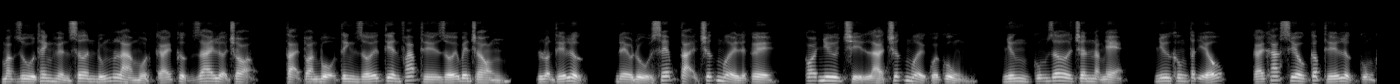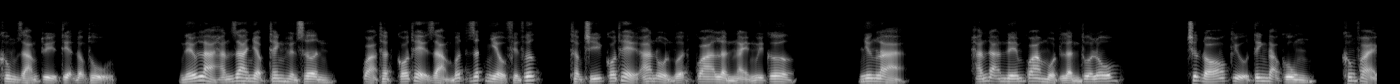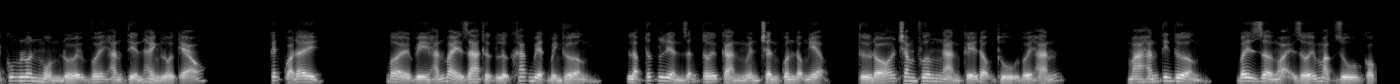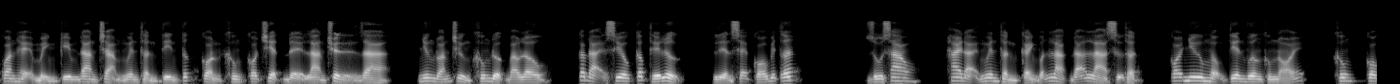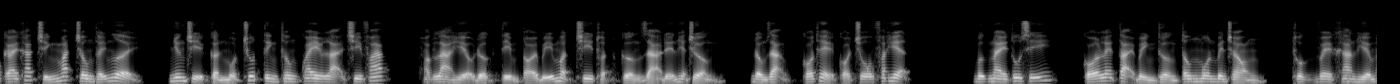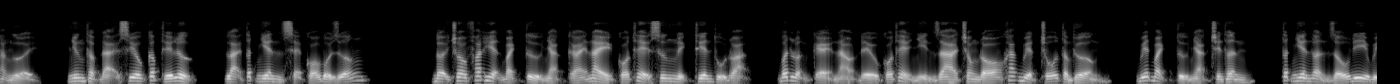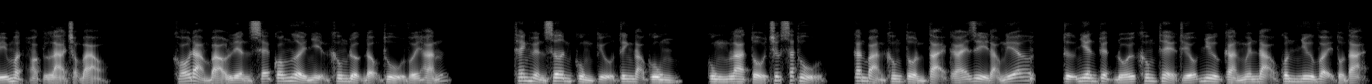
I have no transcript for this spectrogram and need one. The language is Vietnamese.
Mặc dù Thanh Huyền Sơn đúng là một cái cực giai lựa chọn, tại toàn bộ tinh giới tiên pháp thế giới bên trong, luận thế lực, đều đủ xếp tại trước 10 liệt kê, coi như chỉ là trước 10 cuối cùng, nhưng cũng dơ chân nặng nhẹ, như không tất yếu, cái khác siêu cấp thế lực cũng không dám tùy tiện động thủ. Nếu là hắn gia nhập Thanh Huyền Sơn, quả thật có thể giảm bớt rất nhiều phiền phức, thậm chí có thể an ổn vượt qua lần này nguy cơ. Nhưng là, hắn đã nếm qua một lần thua lỗ. Trước đó cựu tinh đạo cung, không phải cũng luôn mồm đối với hắn tiến hành lôi kéo. Kết quả đây, bởi vì hắn bày ra thực lực khác biệt bình thường, lập tức liền dẫn tới cản nguyên chân quân động nghiệm, từ đó trăm phương ngàn kế động thủ với hắn. Mà hắn tin tưởng, bây giờ ngoại giới mặc dù có quan hệ mình kim đan chạm nguyên thần tin tức còn không có triệt để lan truyền ra, nhưng đoán chừng không được bao lâu, các đại siêu cấp thế lực, liền sẽ có biết tất. Dù sao, hai đại nguyên thần cảnh vẫn lạc đã là sự thật, coi như mộng tiên vương không nói, không có cái khác chính mắt trông thấy người, nhưng chỉ cần một chút tinh thông quay lại chi pháp, hoặc là hiểu được tìm tòi bí mật chi thuật cường giả đến hiện trường, đồng dạng có thể có chỗ phát hiện. Bực này tu sĩ, có lẽ tại bình thường tông môn bên trong, thuộc về khan hiếm hạng người, nhưng thập đại siêu cấp thế lực, lại tất nhiên sẽ có bồi dưỡng. Đợi cho phát hiện bạch tử nhạc cái này có thể xưng nghịch thiên thủ đoạn, bất luận kẻ nào đều có thể nhìn ra trong đó khác biệt chỗ tầm thường, biết bạch tử nhạc trên thân, tất nhiên ẩn giấu đi bí mật hoặc là trọng bảo. Khó đảm bảo liền sẽ có người nhịn không được động thủ với hắn. Thanh huyền sơn cùng cựu tinh đạo cung, cùng là tổ chức sát thủ, căn bản không tồn tại cái gì đạo nghĩa, tự nhiên tuyệt đối không thể thiếu như càn nguyên đạo quân như vậy tồn tại.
